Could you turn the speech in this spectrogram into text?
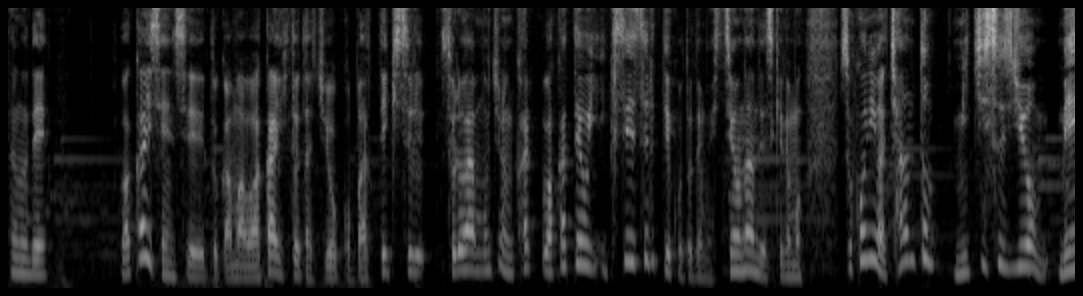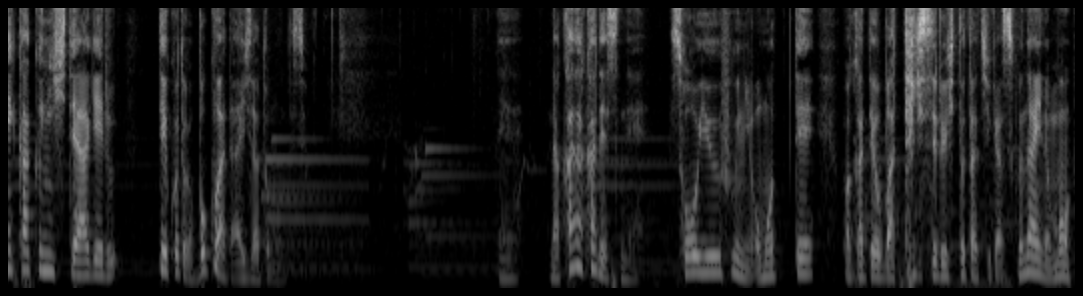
なので若い先生とか、まあ、若い人たちをこう抜擢する。それはもちろん若手を育成するっていうことでも必要なんですけどもそこにはちゃんと道筋を明確にしてあげる。っていうことが僕は大事だと思うんですよ。ね、なかなかですね。そういうふうに思って若手を抜擢する人たちが少ないのも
